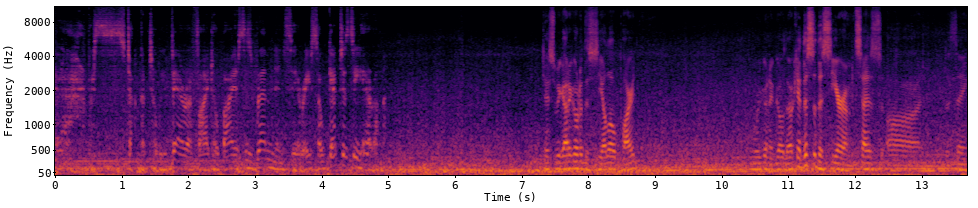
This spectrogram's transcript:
Ah, we're stuck until we verify Tobias's remnant theory, so get to Sierra. Okay, so we gotta go to this yellow part. We're gonna go there. Okay, this is the serum. It says on the thing.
